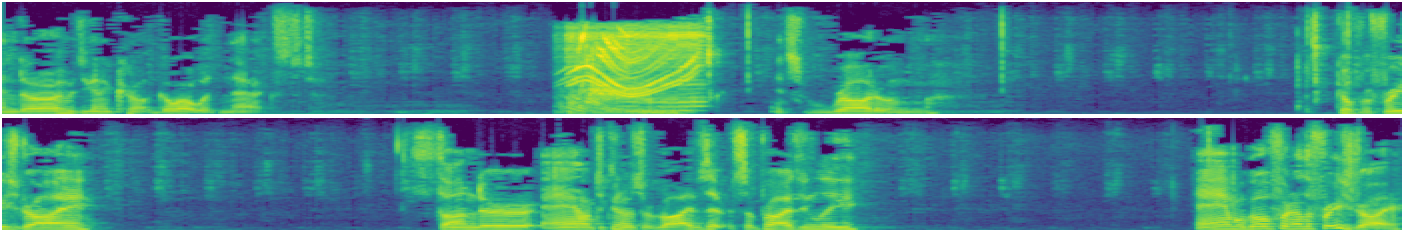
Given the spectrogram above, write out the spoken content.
And uh, who's he to go out with next? It's Rotom. Go for Freeze Dry. Thunder, and Articuno survives it, surprisingly. And we'll go for another Freeze Dry.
